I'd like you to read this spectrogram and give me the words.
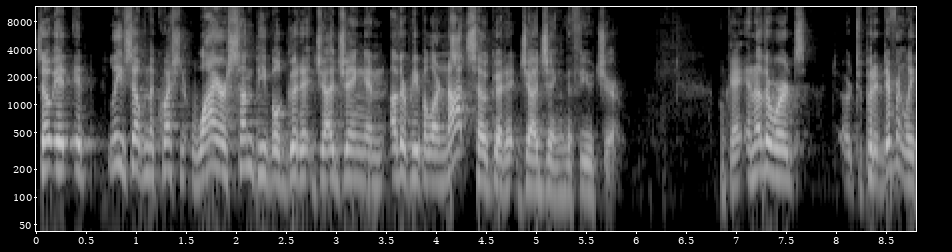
So it, it leaves open the question, why are some people good at judging and other people are not so good at judging the future? Okay? In other words, or to put it differently,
